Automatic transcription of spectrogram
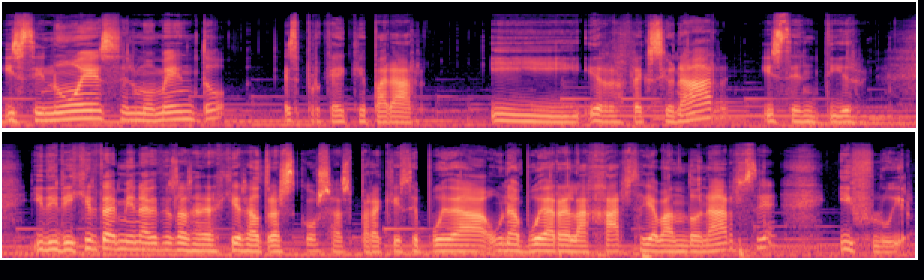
Y si no es el momento, es porque hay que parar y, reflexionar y sentir. Y dirigir también a veces las energías a otras cosas para que se pueda, una pueda relajarse y abandonarse y fluir.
